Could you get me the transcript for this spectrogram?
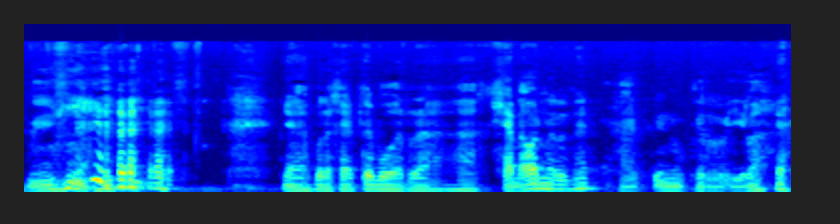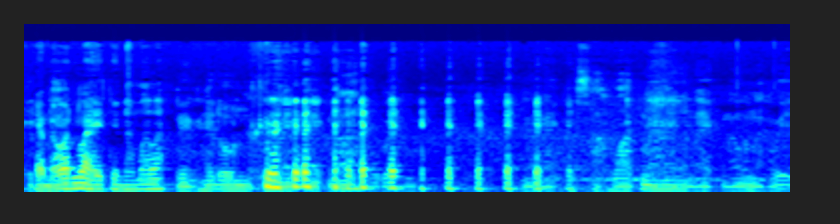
ya budak hype teh borak head on artinya hype nu keur ilah. head on lah itu nama lah. Dan head on keur naik-naik na lah bukan. Naik ke sahwat na, naik naon nah we.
